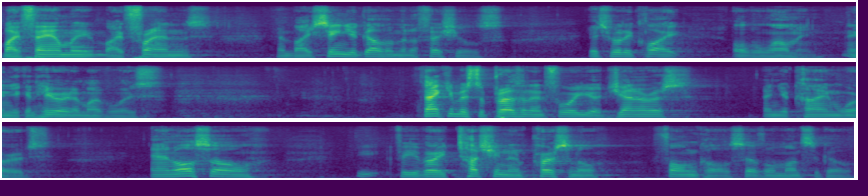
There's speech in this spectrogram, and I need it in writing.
by family, by friends, and by senior government officials, it's really quite overwhelming, and you can hear it in my voice. Thank you, Mr. President, for your generous and your kind words, and also for your very touching and personal phone call several months ago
